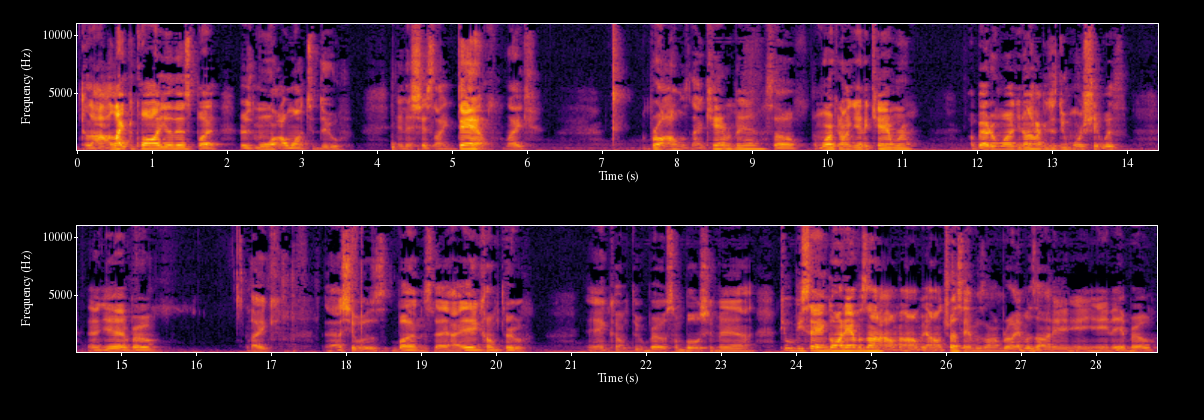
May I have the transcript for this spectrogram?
because I, I like the quality of this, but there's more I want to do, and it's just like, damn, like, bro, I was that camera, man. So I'm working on getting a camera, a better one, you know, I can just do more shit with, and yeah, bro, like that shit was buns that I didn't come through. It didn't come through, bro. Some bullshit, man. People be saying go on Amazon. I don't know. I, mean, I don't trust Amazon, bro. Amazon ain't, ain't, ain't it, bro.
